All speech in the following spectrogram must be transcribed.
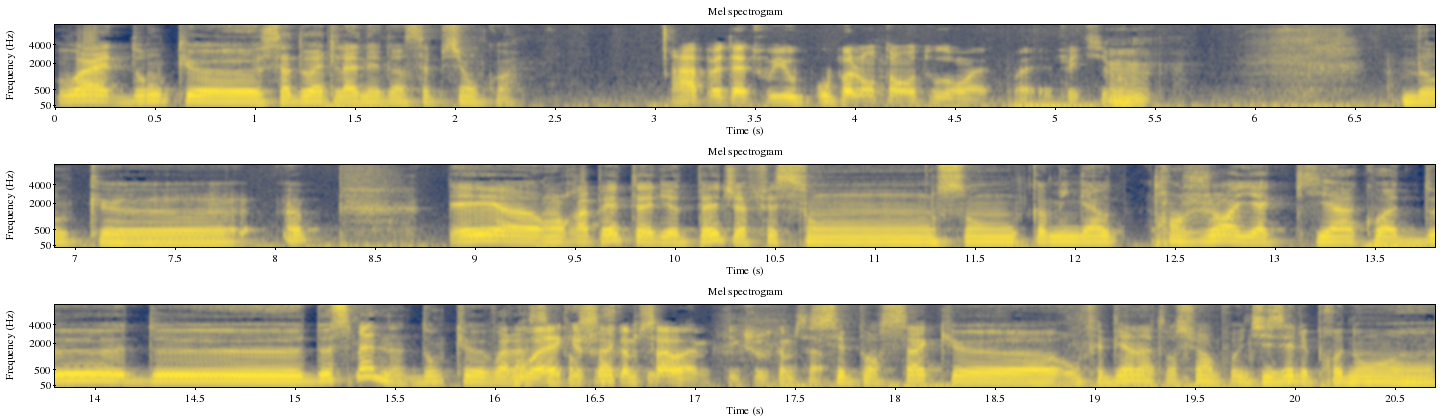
Ouais, donc euh, ça doit être l'année d'Inception, quoi. ah peut-être oui ou, ou pas longtemps autour ouais ouais effectivement Mm. Donc, euh, hop. Et euh, on le répète, Elliot Page a fait son, son coming out transgenre il y a, il y a quoi deux, deux, deux semaines. Donc euh, voilà, ouais c'est pour quelque chose comme que- ça ouais quelque chose comme ça C'est pour ça que euh, on fait bien attention à utiliser les pronoms euh,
